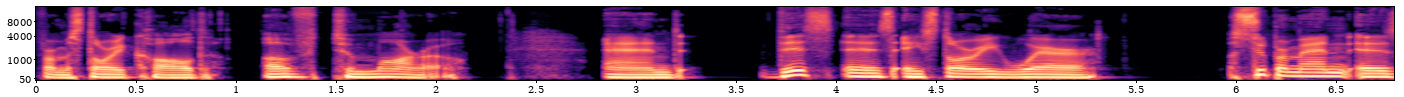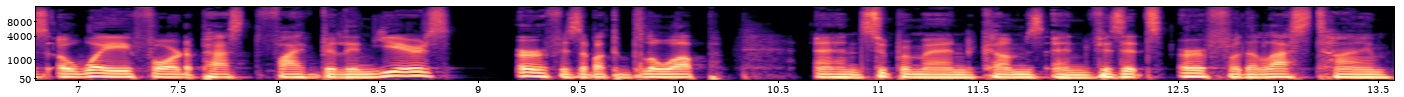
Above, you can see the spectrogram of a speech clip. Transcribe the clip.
from a story called Of Tomorrow. And this is a story where Superman is away for the past 5 billion years. Earth is about to blow up, and Superman comes and visits Earth for the last time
